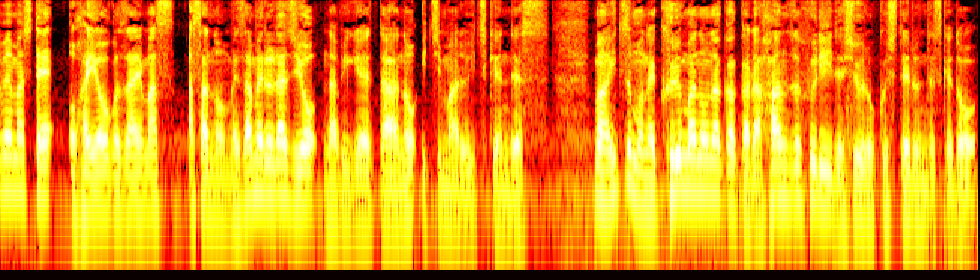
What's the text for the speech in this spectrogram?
めましておはようございます。朝の目覚めるラジオナビゲーターの101健です。まあいつもね、車の中からハンズフリーで収録してるんですけど、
